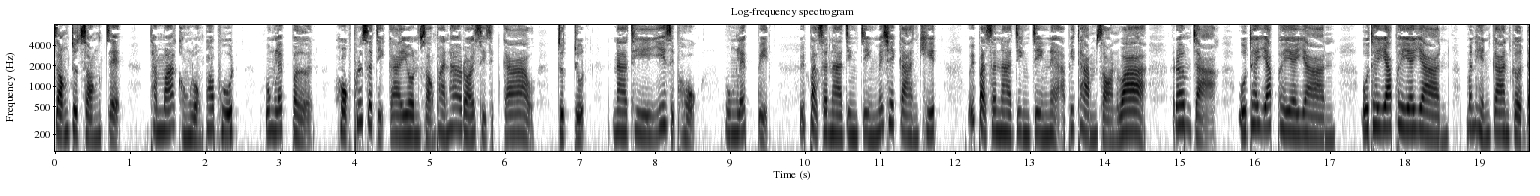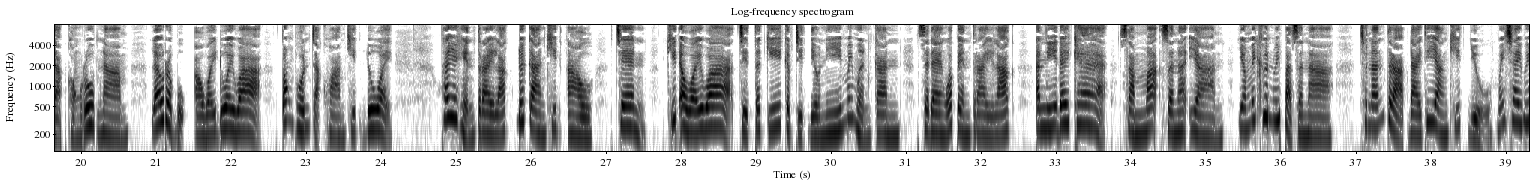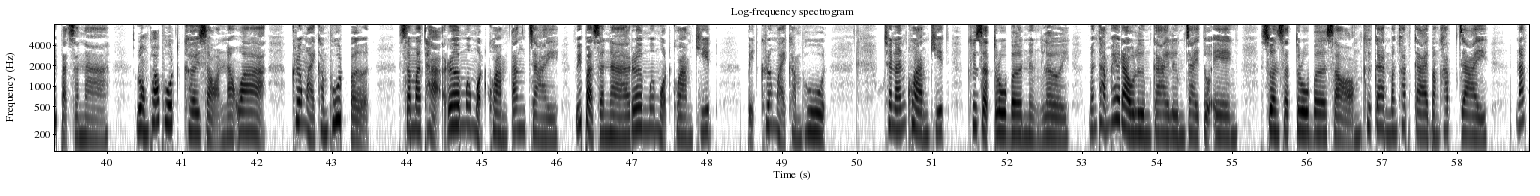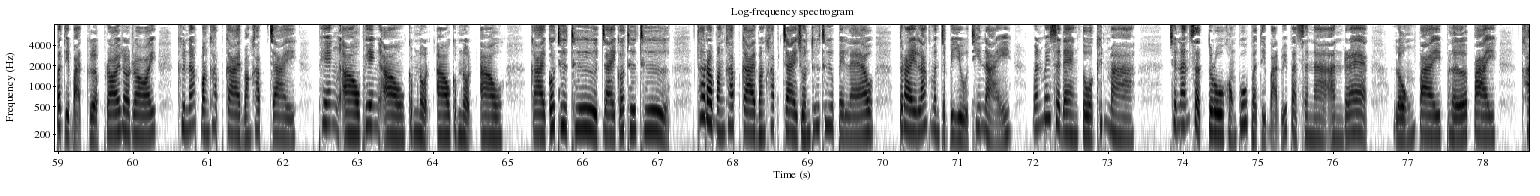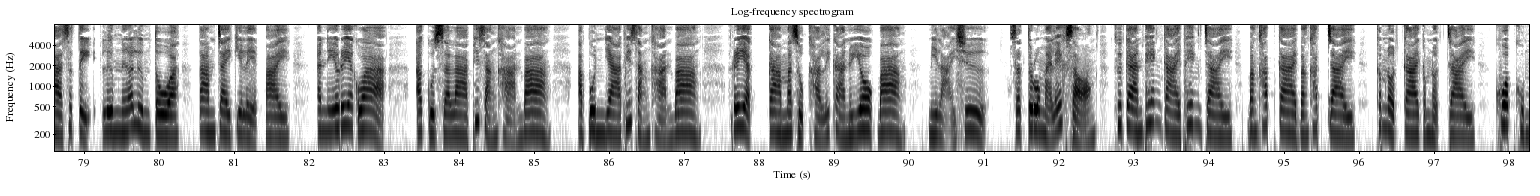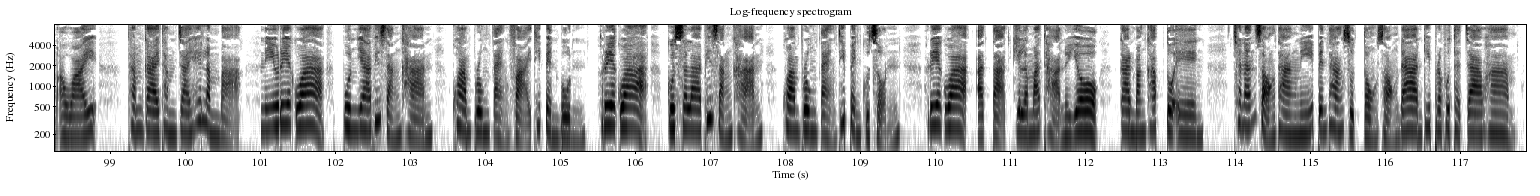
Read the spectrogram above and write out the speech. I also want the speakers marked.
Speaker 1: 2.27 ธรรมะของหลวงพ่อพุธ วงเล็บเปิด 6 พฤศจิกายน 2549 จุดจุด นาที 26 วงเล็บปิด วิปัสสนาจริง ๆ ไม่ใช่การคิด วิปัสสนาจริง ๆ ในอภิธรรมสอนว่า เริ่มจากอุทยพยายาน อุทยพยายานมันเห็นการเกิดดับของรูปนาม แล้วระบุเอาไว้ด้วยว่าต้องพ้นจากความคิดด้วย ถ้าอยากเห็นไตรลักษณ์ด้วยการคิดเอา เช่น คิดเอาไว้ว่าจิตตะกี้กับจิตเดี๋ยวนี้ไม่เหมือนกัน แสดงว่าเป็นไตรลักษณ์ อันนี้ได้แค่สัมมสนญาณยังไม่ขึ้นวิปัสสนา ฉะนั้นตราบใดที่ยังคิดอยู่ไม่ใช่วิปัสสนา หลวงพ่อพุธเคยสอนนะว่า เครื่องหมายคำพูดเปิด สมถะเริ่มเมื่อหมดความตั้งใจ วิปัสสนาเริ่มเมื่อหมดความคิด ปิดเครื่องหมายคำพูด ฉะนั้นความคิดคือศัตรูเบอร์หนึ่งเลย มันทำให้เราลืมกายลืมใจตัวเอง ส่วนศัตรูเบอร์สองคือการบังคับกายบังคับใจ นักปฏิบัติเกือบร้อยละร้อย คือนักบังคับกายบังคับใจ เพ่งเอาเพ่งเอากำหนดเอากำหนดเอา กายก็ทื่อๆ ใจก็ทื่อๆ ถ้าเราบังคับกายบังคับใจจนทื่อๆไปแล้ว ไตรลักษณ์มันจะไปอยู่ที่ไหน มันไม่แสดงตัวขึ้นมา ฉะนั้นศัตรูของผู้ปฏิบัติวิปัสสนาอันแรก หลงไป เผลอไป ขาดสติลืมเนื้อลืมตัว ตามใจกิเลสไป อันนี้เรียกว่าอากุศลาพิสังขารบ้าง อปุญญาพิสังขารบ้าง เรียกกามาสุขาริการนุโยกบ้าง มีหลายชื่อศัตรูหมายเลขสองคือการเพ่งกายเพ่งใจ บังคับกายบังคับใจกำหนดกายกำหนดใจ ควบคุมเอาไว้ทำกายทำใจให้ลำบาก นี้เรียกว่า ปุญญาพิสังขาร ความปรุงแต่งฝ่ายที่เป็นบุญ เรียกว่า กุศลาพิสังขาร ความปรุงแต่งที่เป็นกุศล เรียกว่า อัตตกิลมัฐานุโยกการบังคับตัวเอง ฉะนั้นสองทางนี้เป็นทางสุดโต่งสองด้านที่พระพุทธเจ้าห้าม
